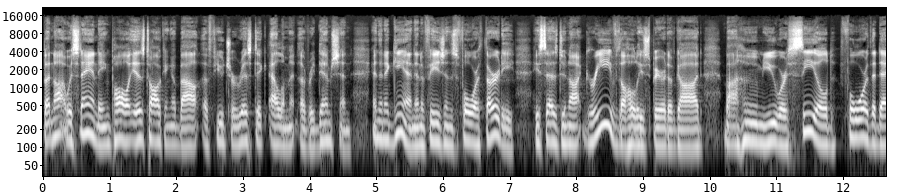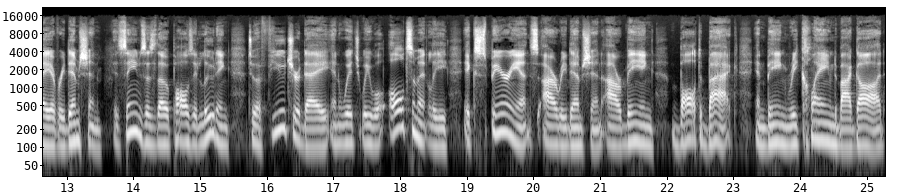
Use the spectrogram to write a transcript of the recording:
But notwithstanding, Paul is talking about a futuristic element of redemption. And then again in Ephesians 4:30, he says, "Do not grieve the Holy Spirit of God, by whom you were sealed for the day of redemption." It seems as though Paul's alluding to a future day in which we will ultimately experience our redemption, our being bought back and being reclaimed by God.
